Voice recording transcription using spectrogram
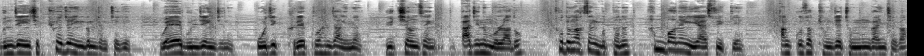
문재인식 최저임금 정책이 왜 문제인지는 오직 그래프 한 장이면 유치원생까지는 몰라도 초등학생부터는 한 번에 이해할 수 있기에 방구석 경제 전문가인 제가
